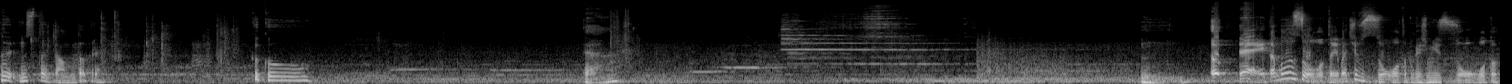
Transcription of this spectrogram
ну, ну стой там, добре. Ку-ку. Так. О, ей, там було золото, я бачив золото, покажи мені золото.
